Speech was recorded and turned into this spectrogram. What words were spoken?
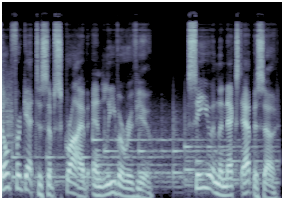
Don't forget to subscribe and leave a review. See you in the next episode.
